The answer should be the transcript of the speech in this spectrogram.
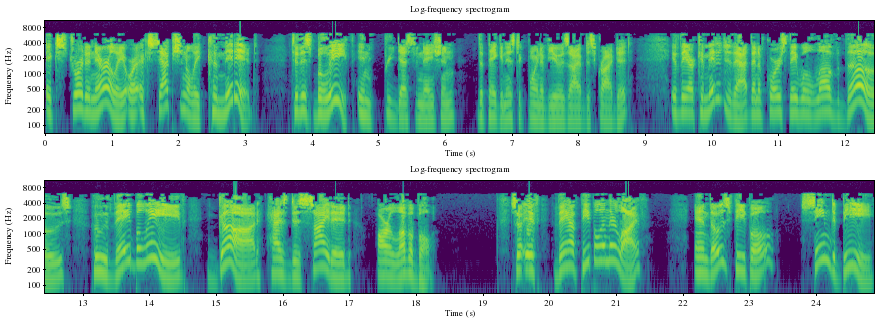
extraordinarily or exceptionally committed to this belief in predestination, the paganistic point of view as I have described it, if they are committed to that, then of course they will love those who they believe God has decided are lovable. So if they have people in their life, and those people seem to be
